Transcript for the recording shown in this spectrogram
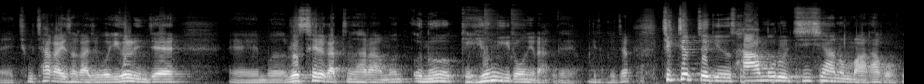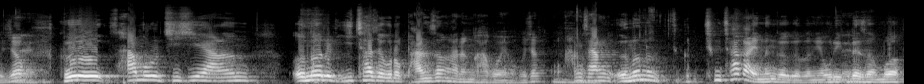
예, 층차가 있어 가지고 이걸 이제 에, 뭐 러셀 같은 사람은 언어 개형 이론이라 그래요. 그죠? 그죠? 직접적인 사물을 지시하는 말하고 그죠? 네. 그 사물을 지시하는 언어를 이차적으로 반성하는 거고요. 그죠? 항상 언어는 그 층차가 있는 거거든요. 우리 그래서 뭐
